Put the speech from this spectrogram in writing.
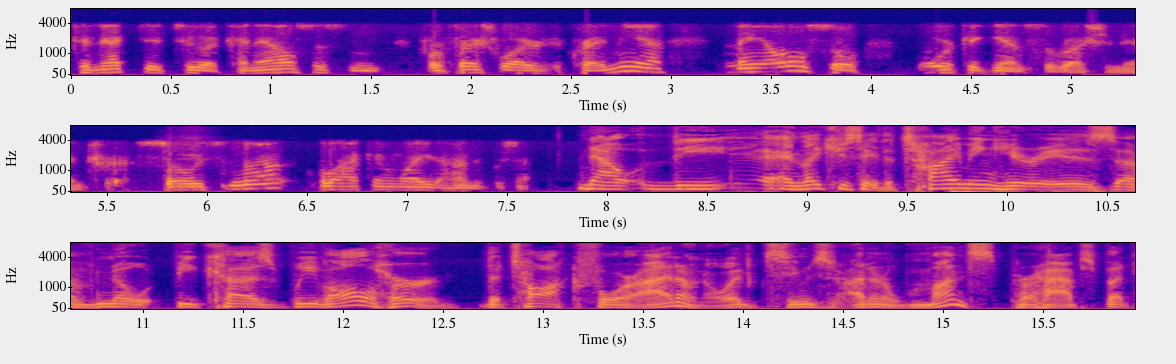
connected to a canal system for fresh water to Crimea may also work against the Russian interests. So it's not black and white 100%. Now, the, and like you say, the timing here is of note because we've all heard the talk for, I don't know, it seems, I don't know, months perhaps, but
